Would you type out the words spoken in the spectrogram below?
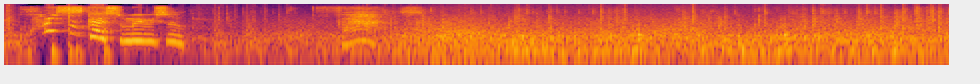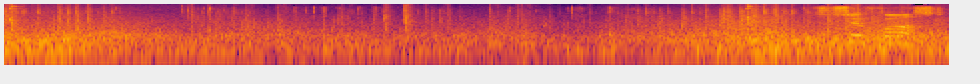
Why is this guy so moving so fast? This is so fast.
